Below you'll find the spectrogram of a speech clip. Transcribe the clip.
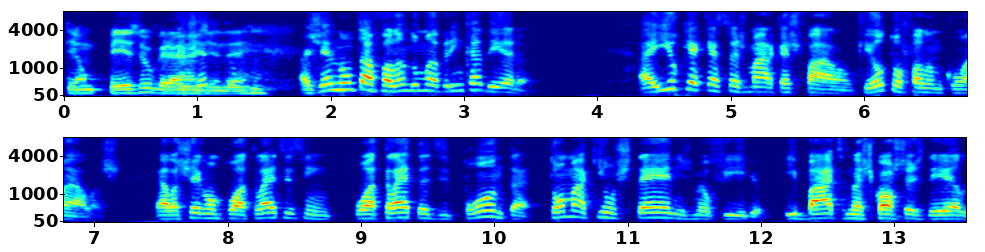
Tem um peso grande, a gente, né? A gente não está falando uma brincadeira. Aí o que é que essas marcas falam? Que eu estou falando com elas. Elas chegam para o atleta e assim, o atleta de ponta, toma aqui uns tênis, meu filho, e bate nas costas dele.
